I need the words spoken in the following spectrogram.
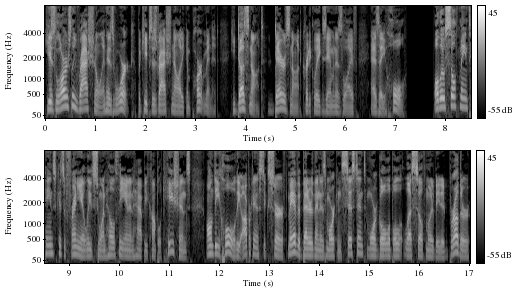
He is largely rational in his work, but keeps his rationality compartmented. He does not, dares not, critically examine his life as a whole. Although self maintained schizophrenia leads to unhealthy and unhappy complications, on the whole, the opportunistic serf may have it better than his more consistent, more gullible, less self motivated brother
